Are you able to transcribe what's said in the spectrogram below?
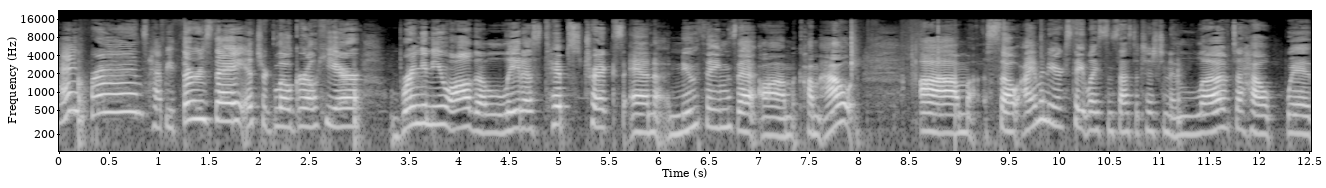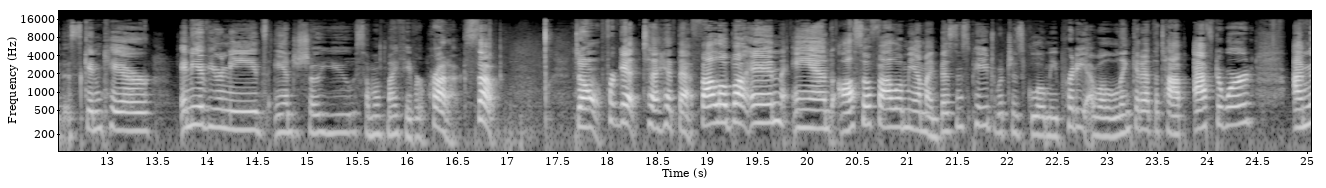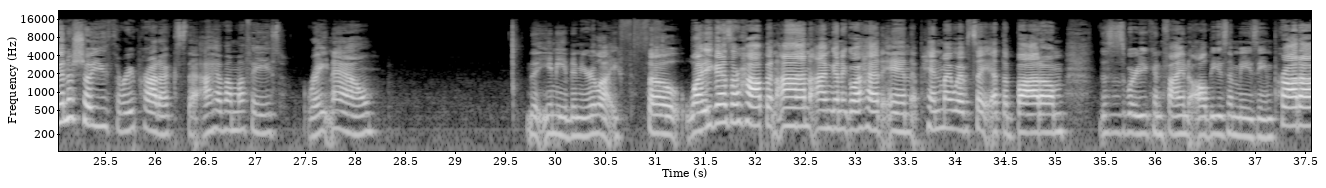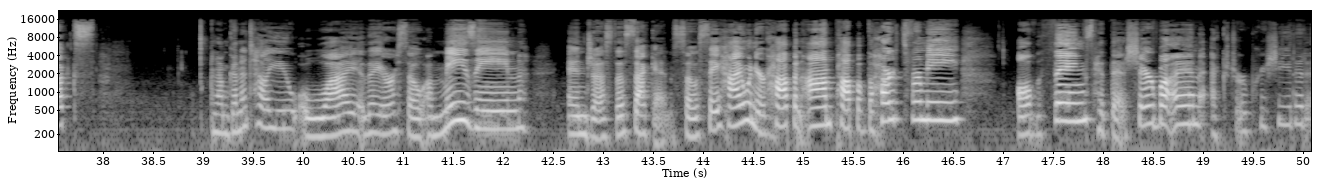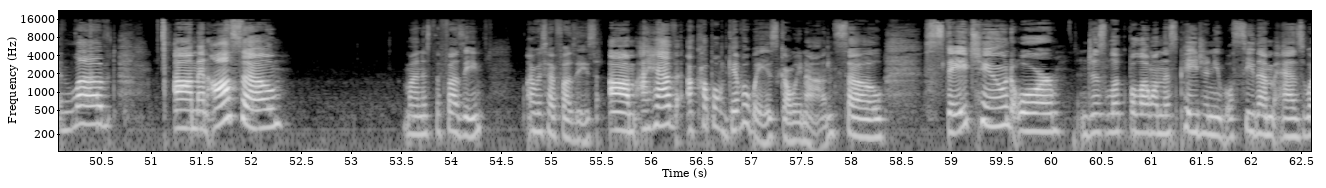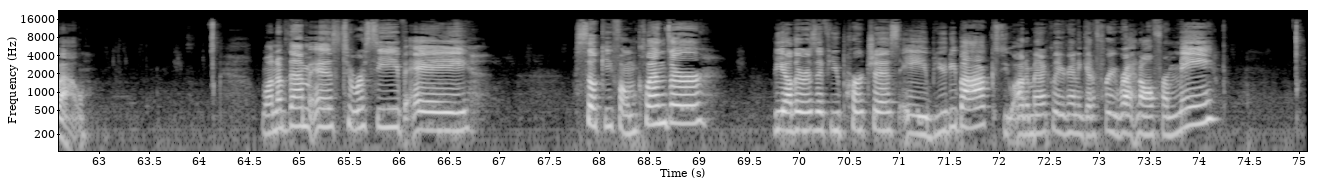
Hey friends, happy Thursday. It's your Glow Girl here, bringing you all the latest tips, tricks, and new things that um, come out. Um, so I'm a New York State licensed esthetician and love to help with skincare, any of your needs, and to show you some of my favorite products. So don't forget to hit that follow button and also follow me on my business page, which is Glow Me Pretty. I will link it at the top afterward. I'm going to show you three products that I have on my face right now that you need in your life. So while you guys are hopping on, I'm going to go ahead and pin my website at the bottom. This is where you can find all these amazing products. And I'm going to tell you why they are so amazing in just a second. So say hi when you're hopping on, pop up the hearts for me, all the things, hit that share button, extra appreciated and loved. Um, and also, minus the fuzzy, I always have fuzzies. Um, I have a couple giveaways going on, so stay tuned or just look below on this page and you will see them as well. One of them is to receive a Silky Foam Cleanser. The other is if you purchase a beauty box, you automatically are going to get a free retinol from me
